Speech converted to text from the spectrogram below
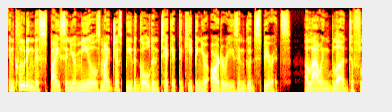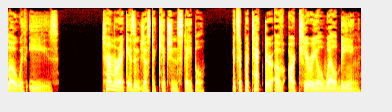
Including this spice in your meals might just be the golden ticket to keeping your arteries in good spirits allowing blood to flow with ease. Turmeric isn't just a kitchen staple, it's a protector of arterial well being.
